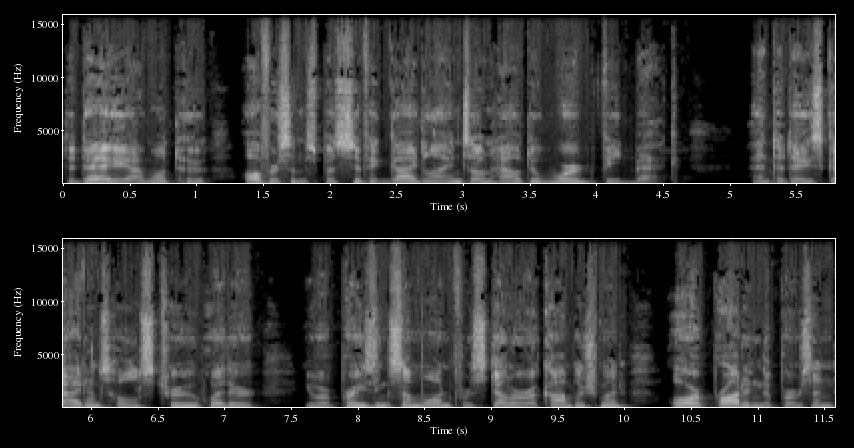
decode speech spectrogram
Today, I want to offer some specific guidelines on how to word feedback. And today's guidance holds true whether you are praising someone for stellar accomplishment or prodding the person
